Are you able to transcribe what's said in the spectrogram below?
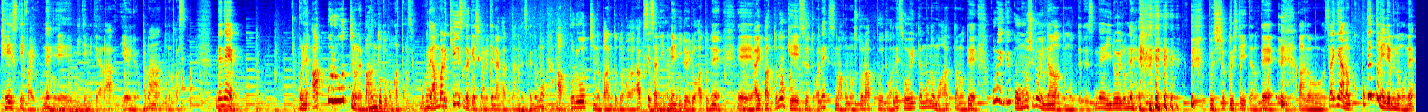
CASETiFY をね、え見てみたら良いのかなと思ってます。でね、これね、Apple Watch のね、バンドとかもあったんですよ。僕ね、あんまりケースだけしか見てなかったんですけども、Apple Watch のバンドとか、アクセサリーがね、いろいろ、あとね、えー、iPad のケースとかね、スマホのストラップとかね、そういったものもあったので、これ結構面白いなと思ってですね、いろいろね 物色していたので、あの、最近あの、ポケットに入れるのもね、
